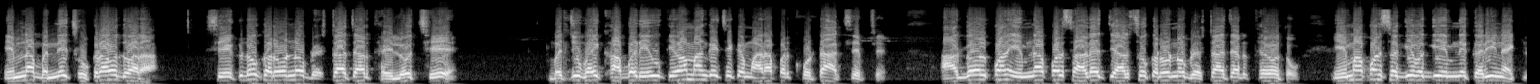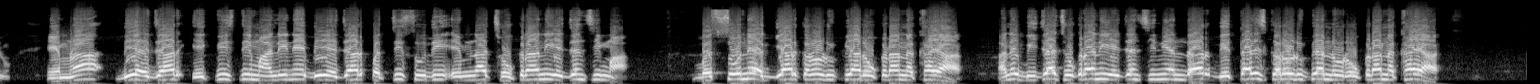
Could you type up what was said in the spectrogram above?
એમના બંને છોકરાઓ દ્વારા સેંકડો કરોડનો ભ્રષ્ટાચાર થયેલો છે. બચુભાઈ ખાબડ એવું કહેવા માંગે છે કે મારા પર ખોટા આક્ષેપ છે. આગળ પણ એમના પર સાડા ચારસો કરોડનો ભ્રષ્ટાચાર થયો હતો. એમાં પણ સગે વગે એમને કરી નાખ્યું. એમના બે હજાર એકવીસથી માંડીને બે હજાર પચીસ સુધી એમના છોકરાની એજન્સીમાં બસો ને અગિયાર કરોડ રૂપિયા રોકડા નખાયા અને બીજા છોકરાની એજન્સીની અંદર બેતાલીસ કરોડ રૂપિયા રોકડા નખાયા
